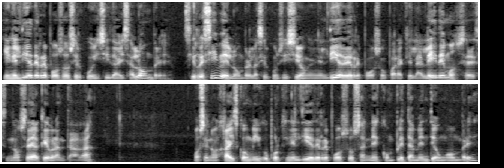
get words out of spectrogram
Y en el día de reposo circuncidáis al hombre. Si recibe el hombre la circuncisión en el día de reposo para que la ley de Moisés no sea quebrantada, ¿Os enojáis conmigo porque en el día de reposo sané completamente a un hombre?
